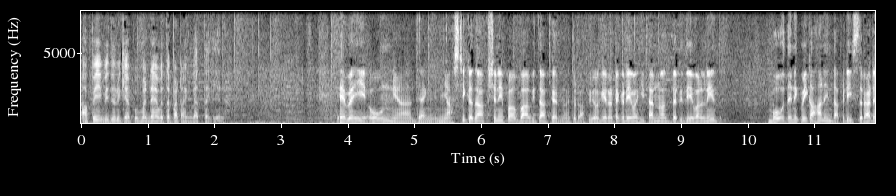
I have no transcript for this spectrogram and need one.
අපේ විදුලි කැපුම නැවත පටන් ගත්ත කියලා. එබැයි ඔවුන් දැන් ඥස්ටික තාක්ෂණය පා භාවිතා කරන තුර අපි වගේ රටකට ඒව හිතන්නවත් බැරි දේවල් නේද. බෝධනෙක් මේ කහනින් අපිට ඉස්සරට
